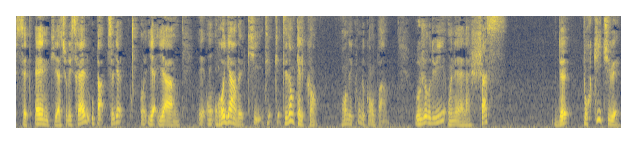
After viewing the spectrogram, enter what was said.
cette haine qu'il y a sur Israël ou pas? Ça veut dire, il y a, on, regarde qui, t'es dans quel camp? Vous vous rendez compte de quoi on parle? Aujourd'hui, on est à la chasse de pour qui tu es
